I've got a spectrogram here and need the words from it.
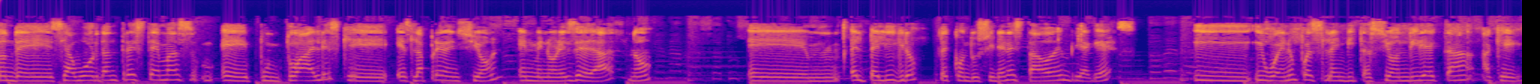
donde se abordan tres temas eh, puntuales, que es la prevención en menores de edad, ¿no? Eh, el peligro de conducir en estado de embriaguez y, y bueno, pues la invitación directa a que,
